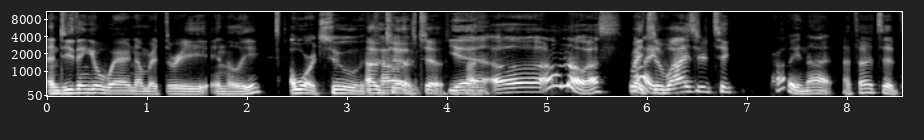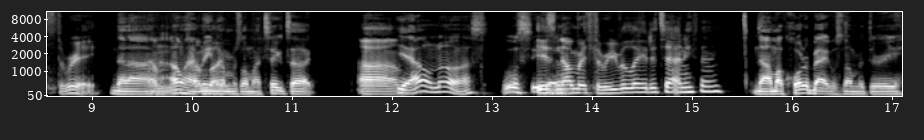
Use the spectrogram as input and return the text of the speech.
And do you think you'll wear number three in the league? I wore two. in Oh, two, college. two. Yeah. Uh, I don't know. That's Wait, probably, so why is your tick? probably not. I thought it said three. Nah, nah I'm- I don't have I'm any bugging. numbers on my TikTok. Um, Yeah, I don't know. We'll see. Is though. number three related to anything? Nah, my quarterback was number three,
